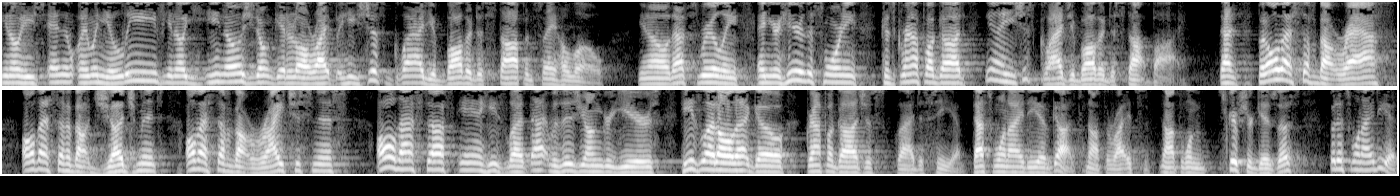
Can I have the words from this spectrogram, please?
you know, he's, and, and when you leave, you know, he knows you don't get it all right, but he's just glad you bothered to stop and say hello. You know, that's really, and you're here this morning because Grandpa God, you know, he's just glad you bothered to stop by. That, but all that stuff about wrath, all that stuff about judgment, all that stuff about righteousness, all that stuff, eh, he's let, that was his younger years. He's let all that go. Grandpa God's just glad to see you. That's one idea of God. It's not the right, it's not the one Scripture gives us, but it's one idea.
